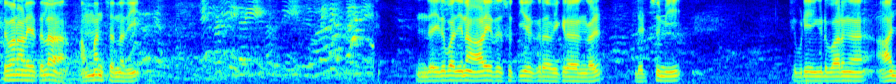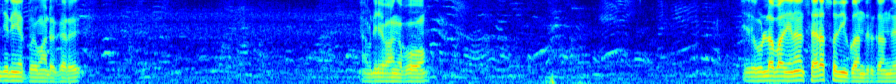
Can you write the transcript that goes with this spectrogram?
சிவனாலயத்தில் அம்மன் சன்னதி. இந்த இது பார்த்திங்கன்னா ஆலயத்தை சுற்றி இருக்கிற விக்கிரகங்கள் லட்சுமி இப்படி இங்கிட்டு பாருங்கள் ஆஞ்சநேயர் பெருமான் இருக்கார். அப்படியே வாங்க போவோம். இது உள்ள பார்த்தீங்கன்னா சரஸ்வதி உட்காந்துருக்காங்க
